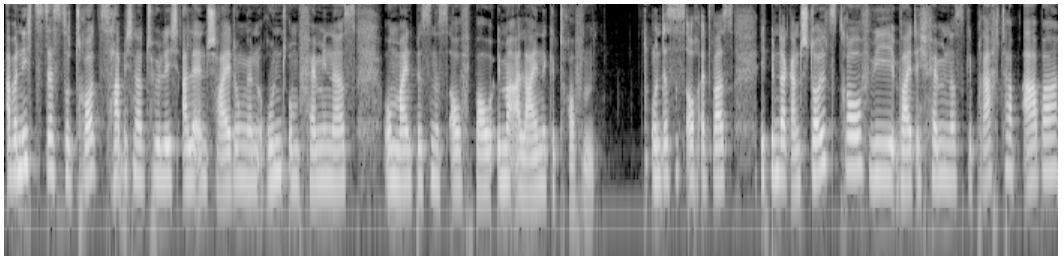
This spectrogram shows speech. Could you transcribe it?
Aber nichtsdestotrotz habe ich natürlich alle Entscheidungen rund um Feminas, um mein Businessaufbau immer alleine getroffen. Und das ist auch etwas, ich bin da ganz stolz drauf, wie weit ich Feminist gebracht habe, aber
